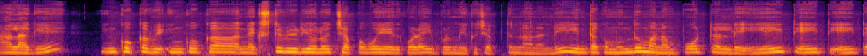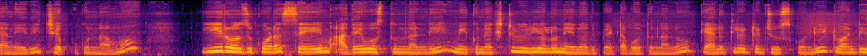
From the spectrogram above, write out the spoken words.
అలాగే ఇంకొక ఇంకొక నెక్స్ట్ వీడియోలో చెప్పబోయేది కూడా ఇప్పుడు మీకు చెప్తున్నానండి. ఇంతకుముందు మనం portal day eight eight eight అనేది చెప్పుకున్నాము. ఈరోజు కూడా సేమ్ అదే వస్తుందండి. మీకు నెక్స్ట్ వీడియోలో నేను అది పెట్టబోతున్నాను. క్యాలిక్యులేటెడ్ చూసుకోండి. ట్వంటీ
